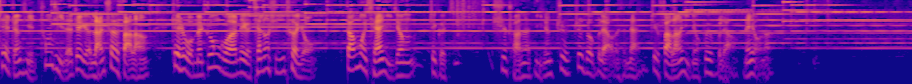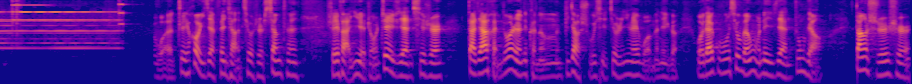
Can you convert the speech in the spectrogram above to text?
这整体通体的这个蓝色的珐琅，这是我们中国这个乾隆时期特有，到目前已经这个失传了，已经制制作不了了。现在这个珐琅已经恢复不了，没有了。我最后一件分享就是乡村水法音乐钟，这件其实大家很多人可能比较熟悉，就是因为我们那个我在故宫修文物那一件钟表，当时是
